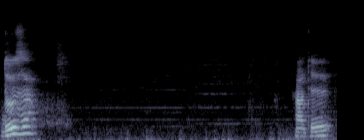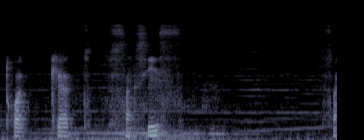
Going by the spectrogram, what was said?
12. 1, 2, 3, 4, 5, 6. 5.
